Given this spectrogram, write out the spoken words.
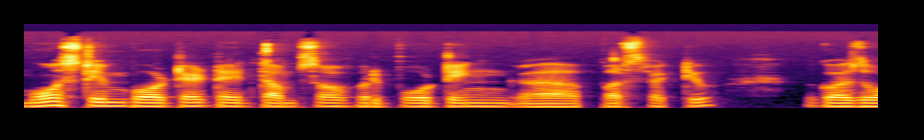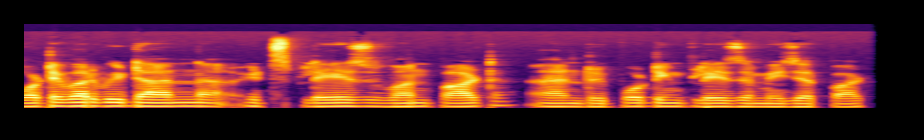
most important in terms of reporting uh, perspective because whatever we done it plays one part and reporting plays a major part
